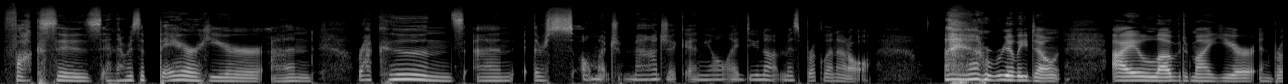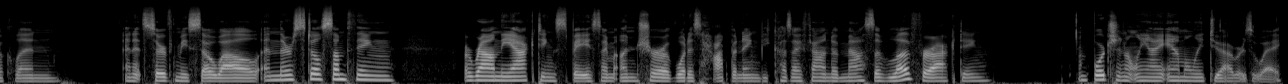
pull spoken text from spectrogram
foxes. And there was a bear here and raccoons. And there's so much magic. And y'all, I do not miss Brooklyn at all. I really don't. I loved my year in Brooklyn and it served me so well. And there's still something around the acting space I'm unsure of what is happening because I found a massive love for acting. Unfortunately, I am only two hours away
